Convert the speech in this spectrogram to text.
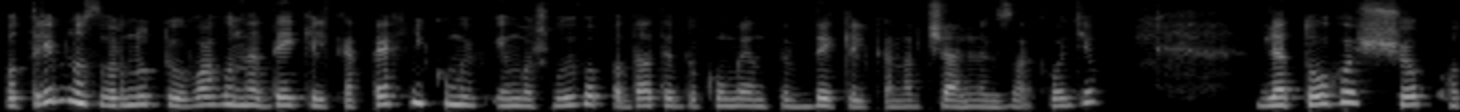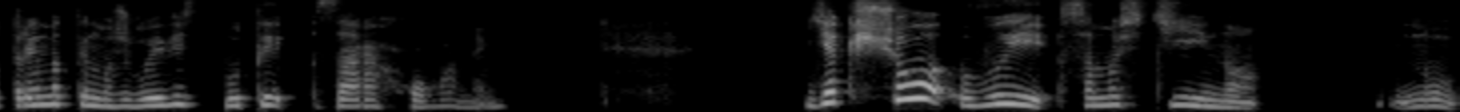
потрібно звернути увагу на декілька технікумів і, можливо, подати документи в декілька навчальних закладів для того, щоб отримати можливість бути зарахованим. Якщо ви самостійно ну,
